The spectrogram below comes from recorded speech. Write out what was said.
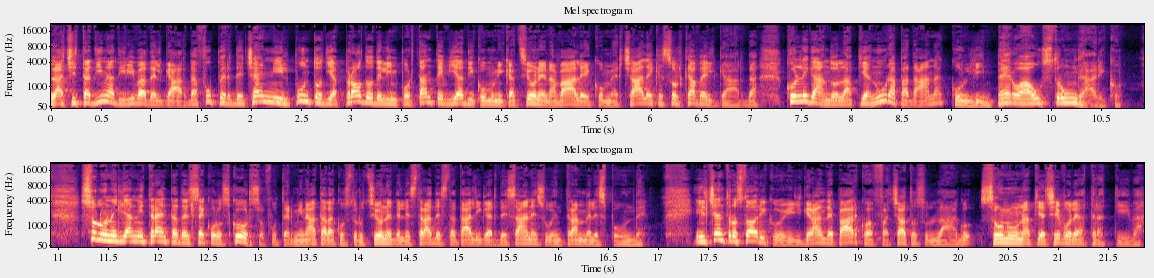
La cittadina di Riva del Garda fu per decenni il punto di approdo dell'importante via di comunicazione navale e commerciale che solcava il Garda, collegando la pianura padana con l'impero austro-ungarico. Solo negli anni 30 del secolo scorso fu terminata la costruzione delle strade statali gardesane su entrambe le sponde. Il centro storico e il grande parco affacciato sul lago sono una piacevole attrattiva.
